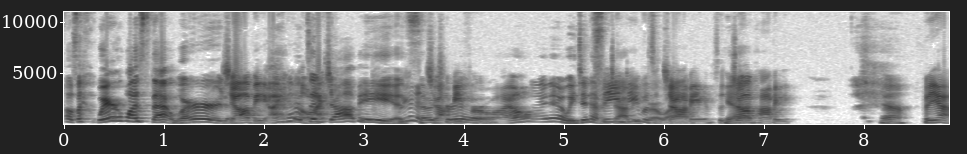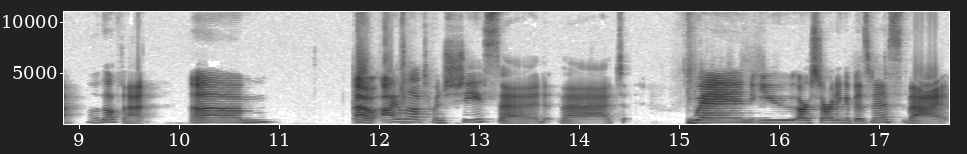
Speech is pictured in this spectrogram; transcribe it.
I was like, where was that word? Jobby, I know. It's a jobby. We It's had a so jobby true. for a while. I know we did have C a jobby was a a jobby. It's a Yeah. job hobby. Yeah. But yeah, I love that. Um, oh, I loved when she said that when you are starting a business, that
